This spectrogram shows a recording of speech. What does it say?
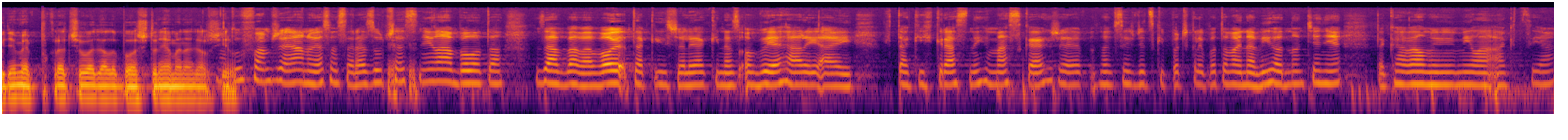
budeme pokračovať, alebo až to nemáme na ďalší no, Dúfam, že áno, ja som sa raz zúčastnila, bolo to zábava, voj, takí všelijakí nás obiehali aj v takých krásnych maskách, že sme si vždycky počkali potom aj na vyhodnotenie, taká veľmi milá akcia.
